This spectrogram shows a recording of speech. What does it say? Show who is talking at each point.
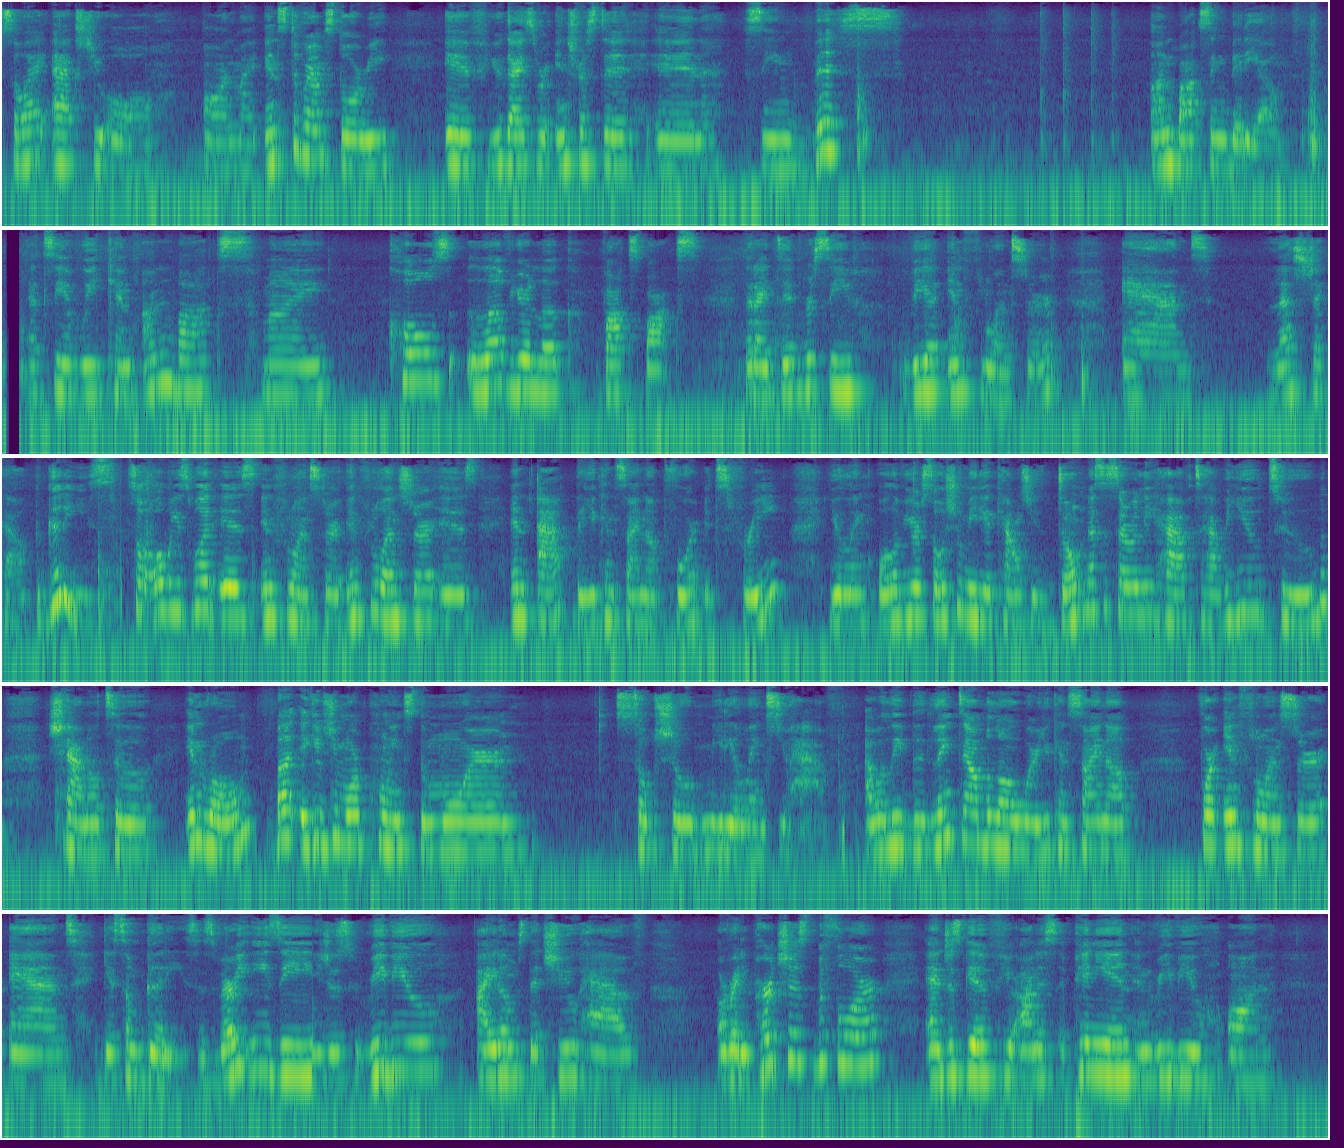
Speaker 1: So I asked you all on my Instagram story if you guys were interested in seeing this unboxing video. Let's see if we can unbox my Kohl's Love Your Look Vox Box that I did receive via Influenster and let's check out the goodies. So always what is Influenster? Influenster is an app that you can sign up for. It's free. You link all of your social media accounts. You don't necessarily have to have a YouTube channel to enroll, but it gives you more points the more social media links you have. I will leave the link down below where you can sign up for Influenster and get some goodies. It's very easy. You just review items that you have already purchased before and just give your honest opinion and review on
